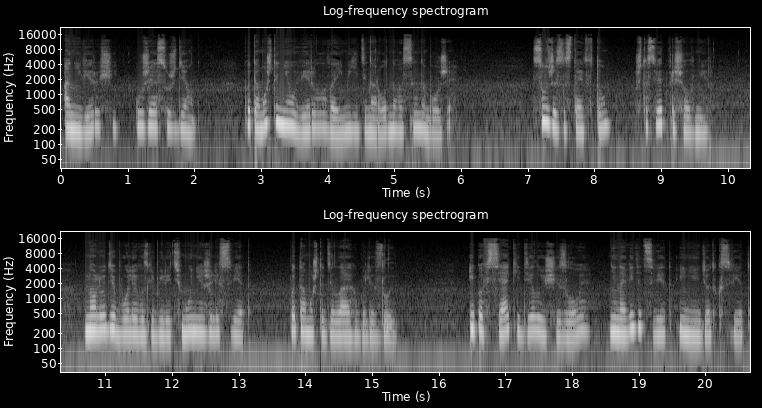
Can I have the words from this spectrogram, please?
а неверующий уже осужден, потому что не уверовал во имя Единородного Сына Божия. Суд же состоит в том, что свет пришел в мир, но люди более возлюбили тьму, нежели свет, потому что дела их были злы. Ибо всякий, делающий злое, ненавидит свет и не идет к свету,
